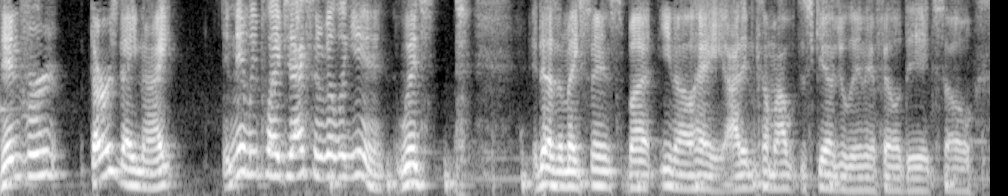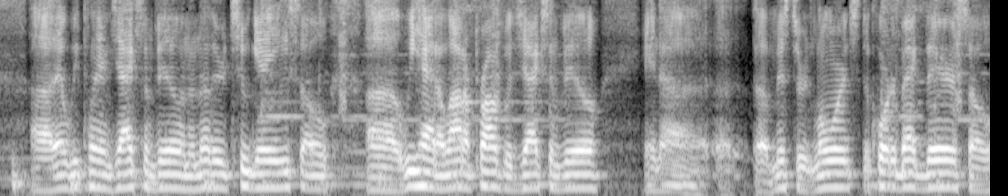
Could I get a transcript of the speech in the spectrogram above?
Denver Thursday night, and then we play Jacksonville again, which it doesn't make sense. But you know, hey, I didn't come out with the schedule; the NFL did. So uh, they'll be playing Jacksonville in another two games. So uh, we had a lot of problems with Jacksonville and uh, uh, uh Mr. Lawrence, the quarterback there. So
